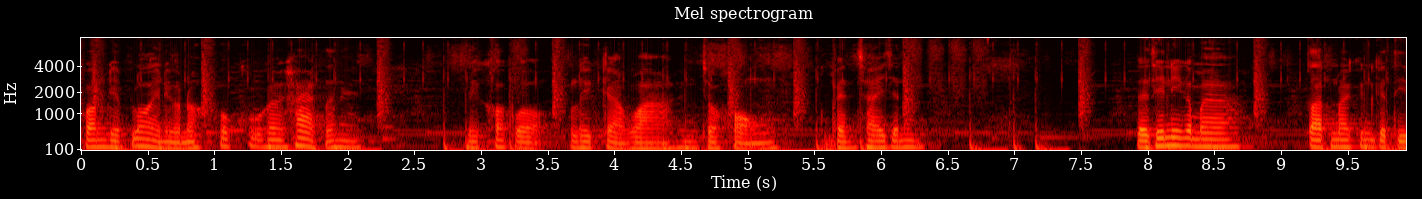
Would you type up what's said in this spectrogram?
ความเรียบร้อยนี่ก็เนาะพวกค่าๆซะแน่เลยครอบก็เลยกล่าวว่าเจ้าของแฟนชส์จะนั่นแต่ที่นี่ก็มาตัดมาขึ้นกะตี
